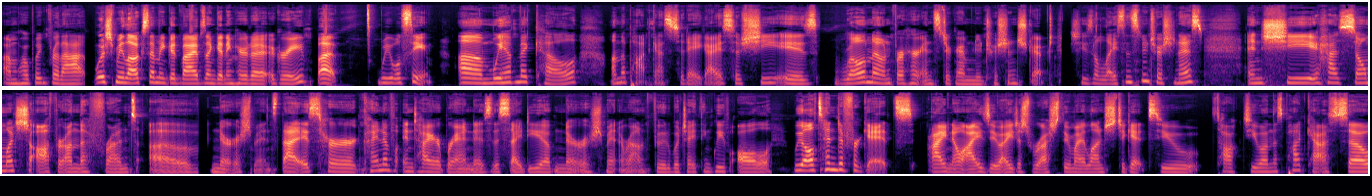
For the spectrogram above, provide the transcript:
I'm hoping for that. Wish me luck. Send me good vibes on getting her to agree, but we will see. Um, we have McKel on the podcast today, guys. So she is well known for her Instagram Nutrition Stripped. She's a licensed nutritionist and she has so much to offer on the front of nourishment. That is her kind of entire brand is this idea of nourishment around food, which I think we've all we all tend to forget. I know I do. I just rush through my lunch to get to talk to you on this podcast. So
